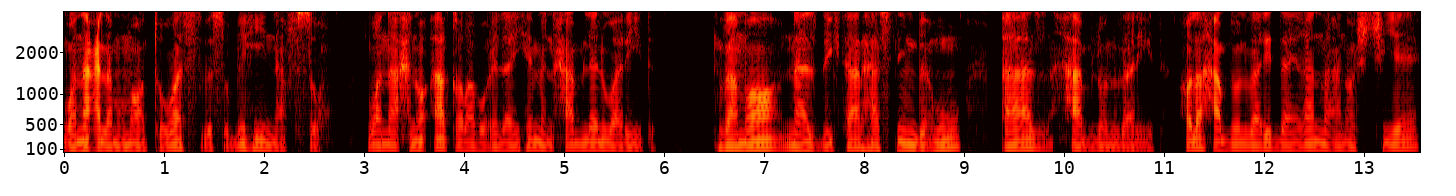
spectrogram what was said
و نعلم ما توسوس به نفسه و نحن اقرب الیه من حبل الورید. و ما نزدیکتر هستیم به او از حبل الورید. حالا حبل الورید دقیقا معناش چیه؟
